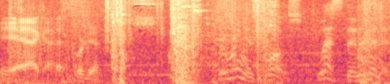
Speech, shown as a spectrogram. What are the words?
Yeah, I got it. We're good. The ring is close. Less than a minute.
